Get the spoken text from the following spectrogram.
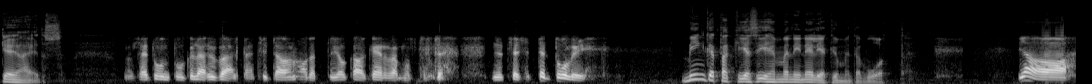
keihäheitossa? No se tuntuu kyllä hyvältä, että sitä on otettu joka kerran, mutta se, nyt se sitten tuli. Minkä takia siihen meni 40 vuotta? Jaa,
